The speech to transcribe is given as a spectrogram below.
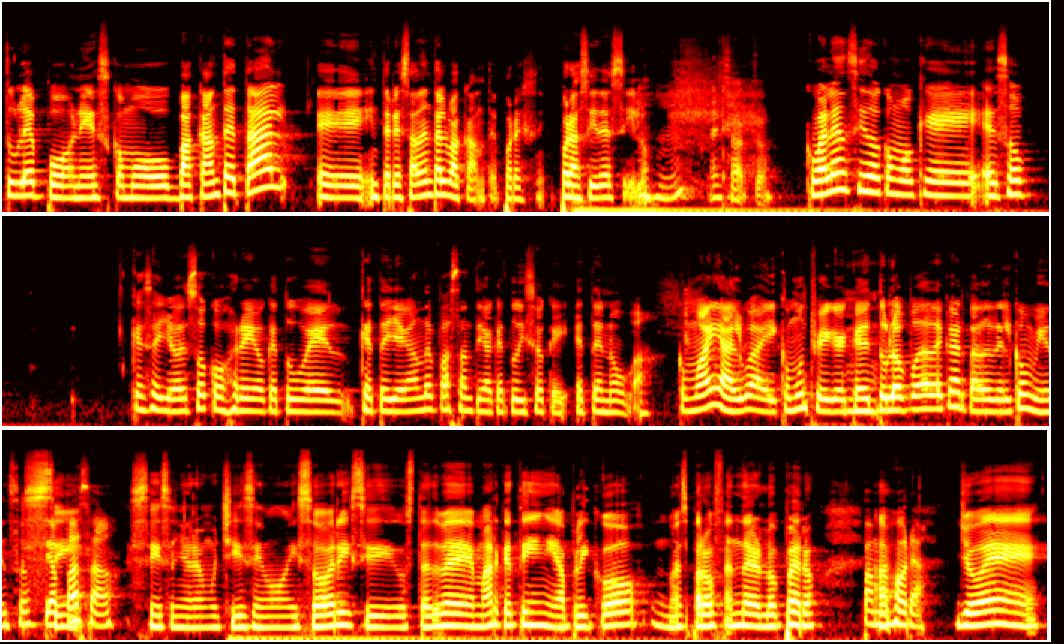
tú le pones como vacante tal, eh, interesada en tal vacante, por, por así decirlo. Exacto. ¿Cuáles han sido como que esos qué sé yo, esos correos que tú ves que te llegan de pasantía que tú dices, ok, este no va. Como hay algo ahí, como un trigger que tú lo puedes descartar desde el comienzo. ¿Te ha pasado? Sí, señora, muchísimo. Y sorry si usted ve marketing y aplicó, no es para ofenderlo, pero... Para mejorar. yo he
